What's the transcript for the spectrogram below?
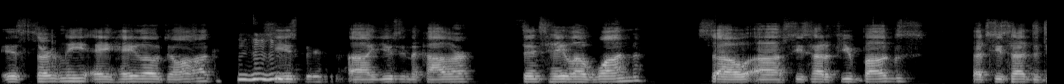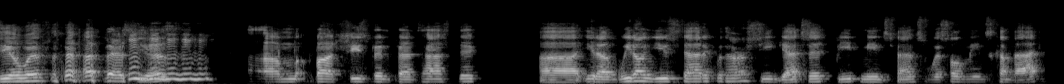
is certainly a Halo dog. she's been uh, using the collar since Halo 1. So uh, she's had a few bugs that she's had to deal with. there she is. Um, but she's been fantastic. Uh, you know, we don't use static with her. She gets it. Beep means fence, whistle means come back.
